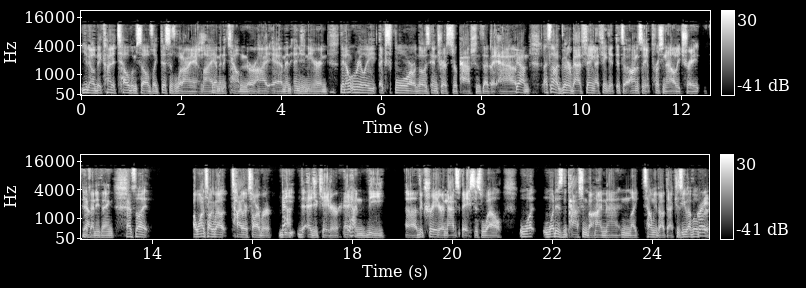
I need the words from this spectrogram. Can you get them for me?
you know, they kind of tell themselves like, this is what I am. I am an accountant or I am an engineer. And they don't really explore those interests or passions that they have. Yeah. And that's not a good or bad thing. I think it, it's a, honestly a personality trait, if Yeah. anything. But I want to talk about Tyler Tarver, the, Yeah. the educator Yeah. and the, uh, the creator in that space as well. What, what is the passion behind that? And like, tell me about that. Cause you have over Great.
